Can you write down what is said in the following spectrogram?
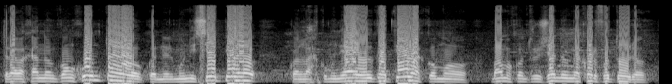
Trabajando en conjunto con el municipio, con las comunidades educativas, como vamos construyendo un mejor futuro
